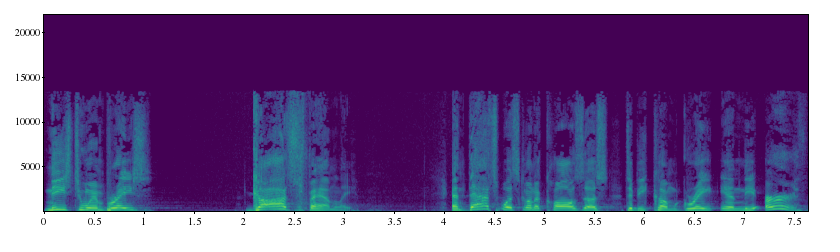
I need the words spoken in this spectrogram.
needs to embrace God's family. And that's what's going to cause us to become great in the earth.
